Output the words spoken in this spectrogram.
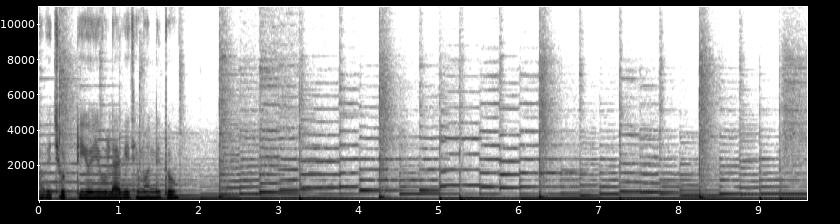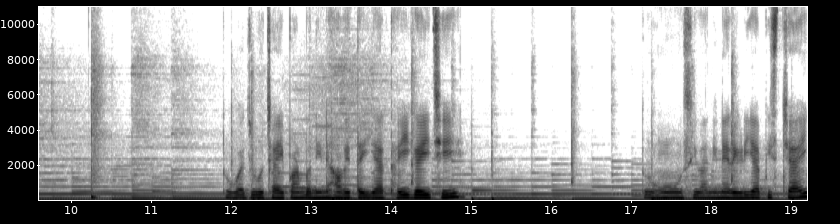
હવે છૂટી હોય એવું લાગે છે મને તો. તો હજુ ચાય પણ બનીને હવે તૈયાર થઈ ગઈ છે. તો હું શિવાનીને રેડી આપીશ ચાય.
